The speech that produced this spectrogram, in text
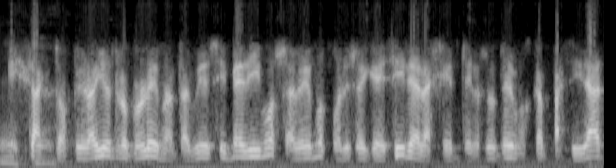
Este, Exacto, pero hay otro problema, también si medimos sabemos, por eso hay que decirle a la gente, nosotros tenemos capacidad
